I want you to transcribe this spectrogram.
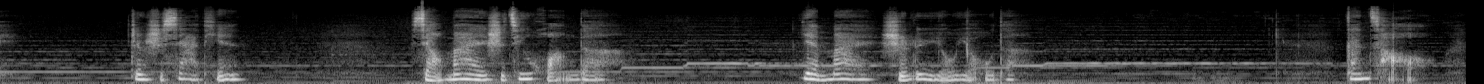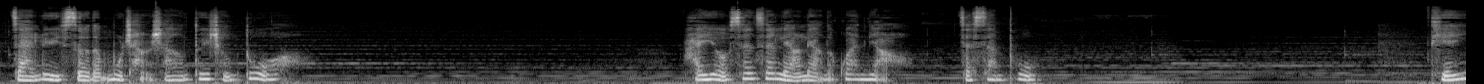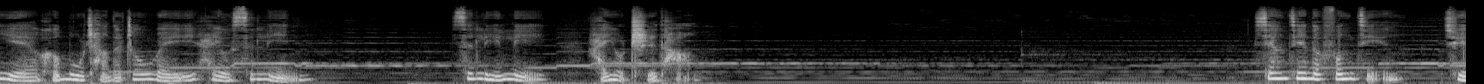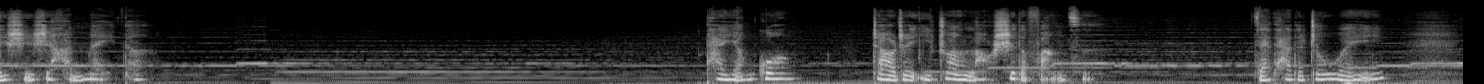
正是夏天。小麦是金黄的，燕麦是绿油油的，干草在绿色的牧场上堆成垛。还有三三两两的鹳鸟在散步，田野和牧场的周围还有森林，森林里还有池塘。乡间的风景确实是很美。太阳光照着一幢老式的房子，在它的周围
